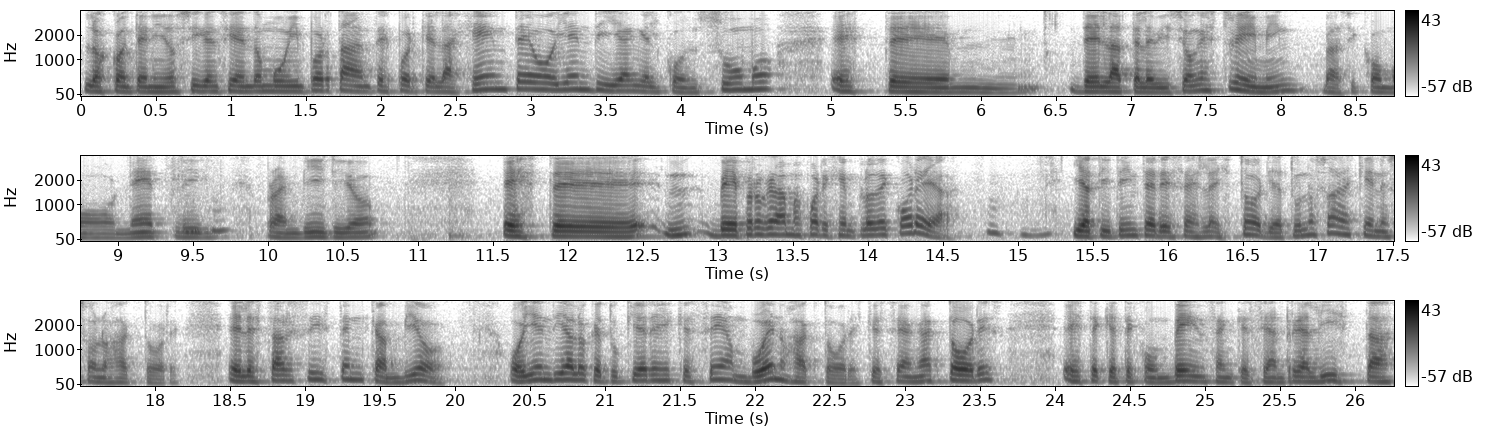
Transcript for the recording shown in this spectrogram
los contenidos siguen siendo muy importantes porque la gente hoy en día en el consumo este, de la televisión streaming, así como Netflix, Prime Video, este, ve programas, por ejemplo, de Corea. Y a ti te interesa es la historia. Tú no sabes quiénes son los actores. El Star System cambió. Hoy en día lo que tú quieres es que sean buenos actores, que sean actores este, que te convenzan, que sean realistas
